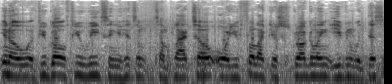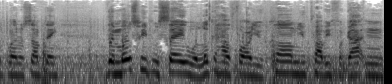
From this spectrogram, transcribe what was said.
you know, if you go a few weeks and you hit some, some plateau or you feel like you're struggling even with discipline or something, then most people say, well, look at how far you've come. You've probably forgotten,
